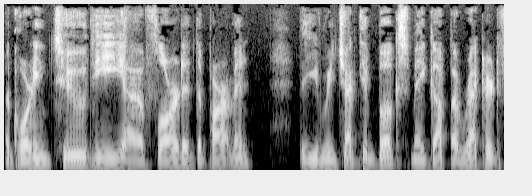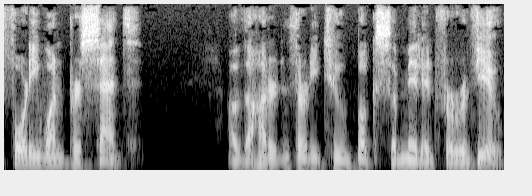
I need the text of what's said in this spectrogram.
According to the uh, Florida Department, the rejected books make up a record 41% of the 132 books submitted for review.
